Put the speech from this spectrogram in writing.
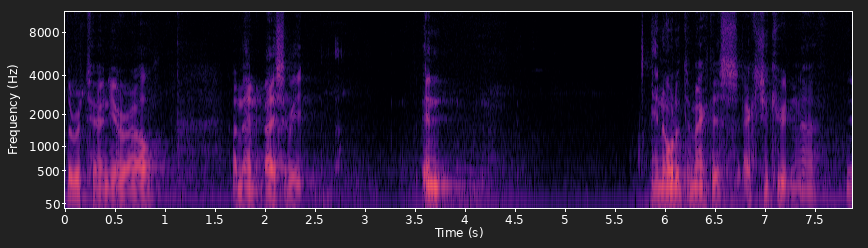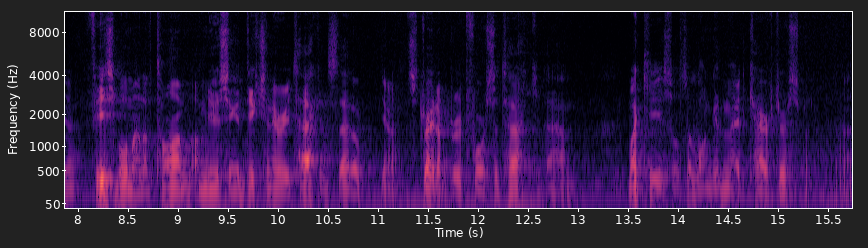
the return URL, and then basically in, in order to make this execute in a you know, feasible amount of time, I'm using a dictionary attack instead of you know straight up brute force attack. Um, my key is also longer than eight characters, but uh,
